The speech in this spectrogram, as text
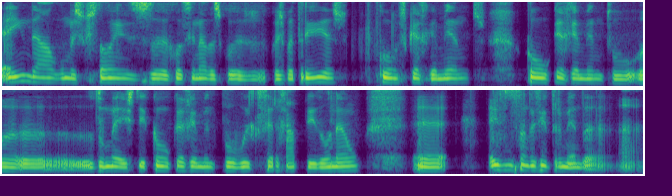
Ainda há algumas questões eh, relacionadas com as, com as baterias, com os carregamentos, com o carregamento uh, doméstico, com o carregamento público ser rápido ou não. Uh, a evolução tem sido tremenda. Ah,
